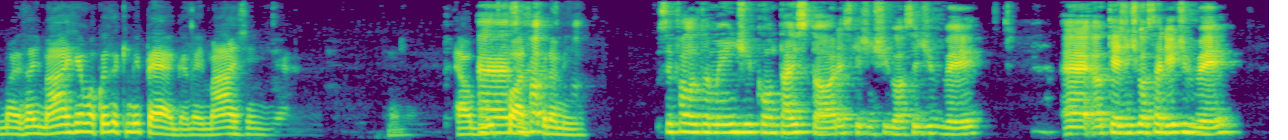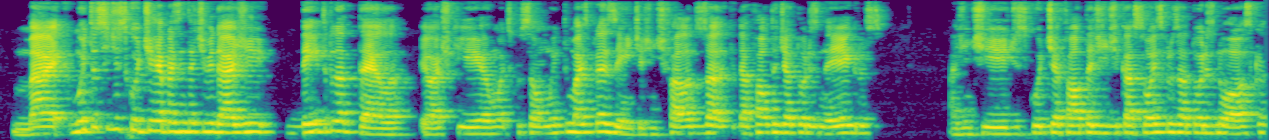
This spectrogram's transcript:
mas a imagem é uma coisa que me pega, né? A imagem é, é algo muito é, forte para mim. Você falou também de contar histórias que a gente gosta de ver, é, é, que a gente gostaria de ver, mas muito se discute representatividade dentro da tela. Eu acho que é uma discussão muito mais presente. A gente fala dos, da falta de atores negros, a gente discute a falta de indicações para os atores no Oscar,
